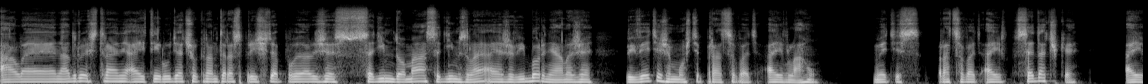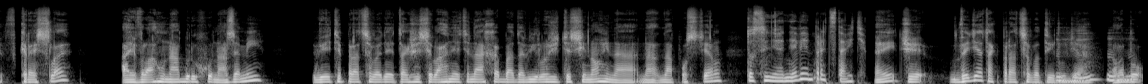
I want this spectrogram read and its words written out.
ale na druhej strane aj tí ľudia, čo k nám teraz prišli a povedali, že sedím doma, sedím zle a ja, že výborne, ale že vy viete, že môžete pracovať aj v lahu. Viete pracovať aj v sedačke, aj v kresle, aj v lahu na bruchu na zemi. Viete pracovať aj tak, že si lahnete na chrbát a vyložíte si nohy na, na, na postel. To si ja neviem predstaviť. Hej, čiže vedia tak pracovať tí ľudia. Mm-hmm, Alebo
